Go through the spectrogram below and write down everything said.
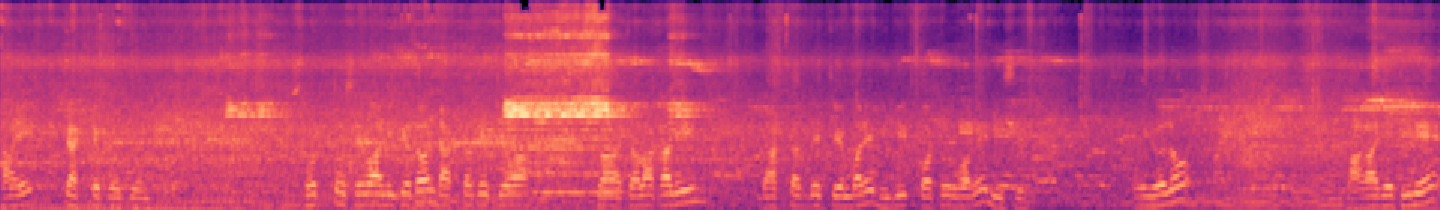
সাড়ে চারটে পর্যন্ত। সত্য সেবা নিকেতন, ডাক্তারদের চ- চলাকালীন ডাক্তারদের চেম্বারে ভিজিট কঠোরভাবে নিষেধ। এই হলো বাঘাযতীনে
